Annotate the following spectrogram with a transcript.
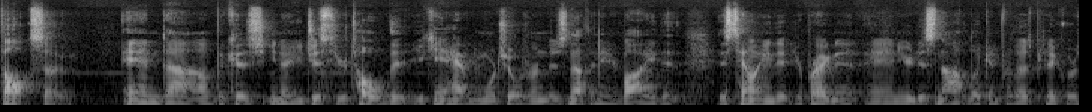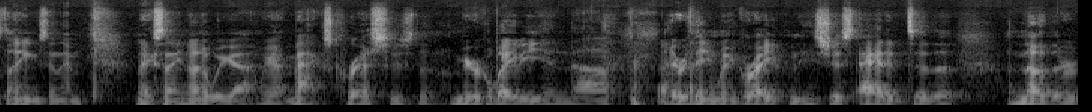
thought so and uh, because you know you just you're told that you can't have any more children. There's nothing in your body that is telling you that you're pregnant and you're just not looking for those particular things. And then next thing you know we got we got Max Kress who's the miracle baby and uh, everything went great. And he's just added to the another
